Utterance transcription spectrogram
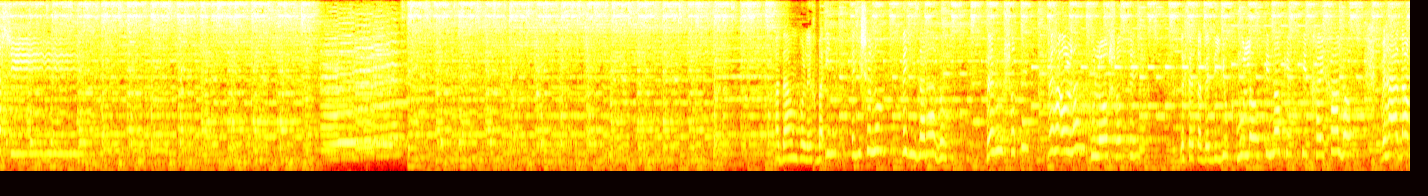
לשיר. אדם הולך בעיר, והיא שלו, והיא זרה לו, והוא שותק, והעולם כולו שותק. לפתע בדיוק מולו תינוקת התחייכה לו, והאדם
